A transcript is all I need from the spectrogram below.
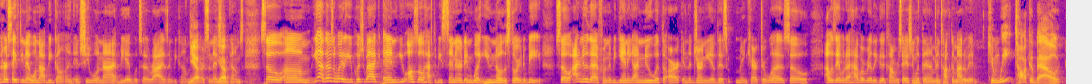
her safety net will not be gone and she will not be able to rise and become Yep. the person that Yep. she becomes. So um yeah, there's a way that you push back and you also have to be centered in what you know the story to be. So I knew that from the beginning. I knew what the arc and the journey of this main character was. So I was able to have a really good conversation with them and talk them out of it. Can we talk about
